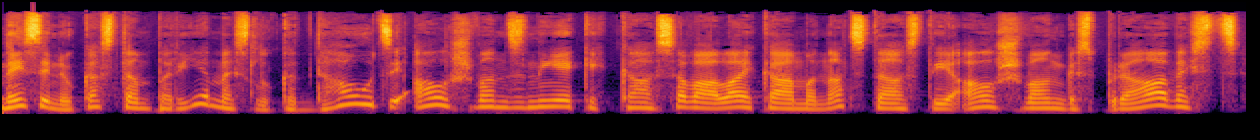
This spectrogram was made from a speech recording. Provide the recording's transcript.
Nezinu, kas tam par iemeslu, ka daudzi alšvandznieki, kā savā laikā man atstāstīja alšvangas prāvests,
